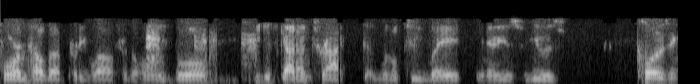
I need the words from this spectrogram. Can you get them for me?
Form held up pretty well for the Holy Bull. He just got on track a little too late. You know, he was he was closing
